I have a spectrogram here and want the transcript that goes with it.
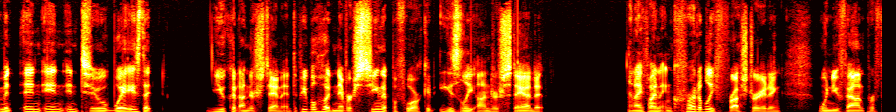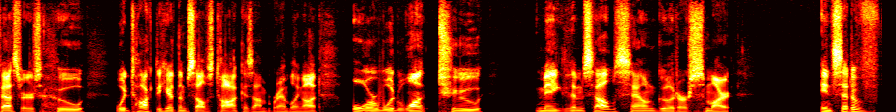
in, in into ways that you could understand it. And to people who had never seen it before could easily understand it. And I find it incredibly frustrating when you found professors who would talk to hear themselves talk, as I'm rambling on, or would want to make themselves sound good or smart instead of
